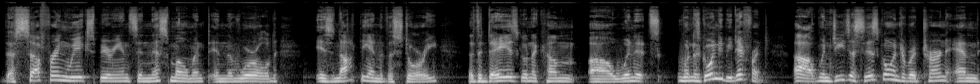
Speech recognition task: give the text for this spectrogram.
the suffering we experience in this moment in the world is not the end of the story. That the day is going to come uh, when it's when it's going to be different, uh, when Jesus is going to return, and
